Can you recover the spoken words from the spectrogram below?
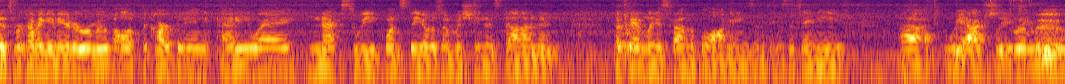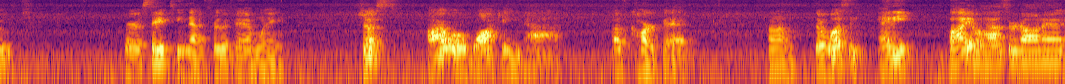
since we're coming in here to remove all of the carpeting anyway, next week, once the ozone machine is done and the family has found the belongings and things that they need, uh, we actually removed, for a safety net for the family, just our walking path of carpet. Um, there wasn't any biohazard on it,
